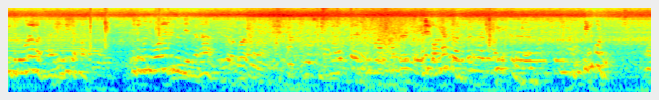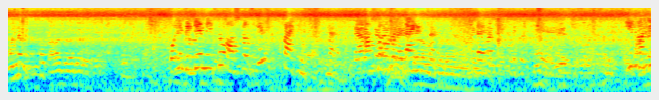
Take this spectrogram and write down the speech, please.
ఇది రూరల్ సార్ ఇది చెప్పాలి ఇది కొన్ని రూరల్ కింద ఉంది కదా ఇది pin code only mid day meals హాస్టల్స్కి packing sir madam. Hostel direct madam. Direct. ఈ మనకి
